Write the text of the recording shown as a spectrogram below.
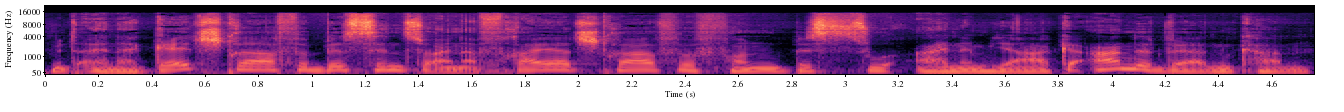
mit einer Geldstrafe bis hin zu einer Freiheitsstrafe von bis zu einem Jahr geahndet werden kann.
